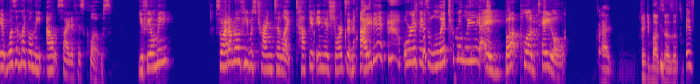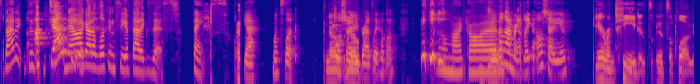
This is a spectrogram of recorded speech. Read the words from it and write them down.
It wasn't like on the outside of his clothes. You feel me? So I don't know if he was trying to like tuck it in his shorts and hide it, or if it's literally a butt plug tail. Uh, Fifty bucks says it's Is that it? Does, I'm now you. I gotta look and see if that exists. Thanks. Yeah, let's look. No, I'll show no you, Bradley. Hold on. Oh my god. Hold on, Bradley. I'll show you. guaranteed it's it's a plug.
